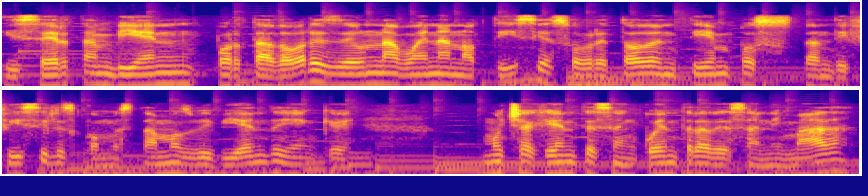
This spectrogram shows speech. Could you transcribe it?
y ser también portadores de una buena noticia, sobre todo en tiempos tan difíciles como estamos viviendo y en que mucha gente se encuentra desanimada,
